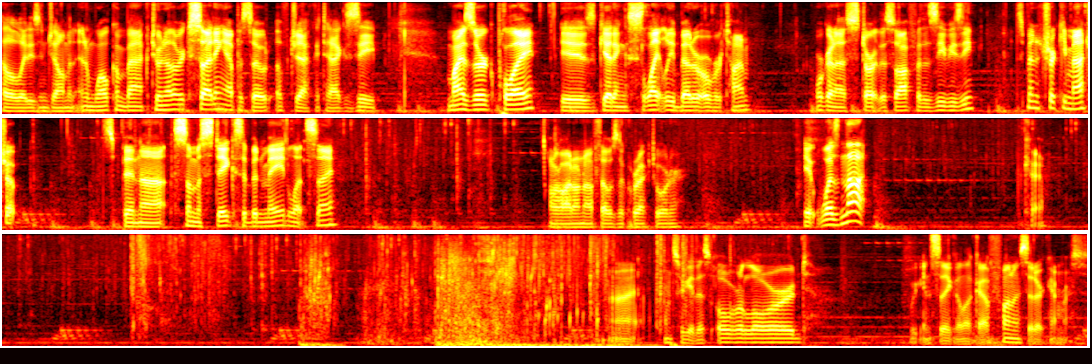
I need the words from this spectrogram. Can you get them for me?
Hello, ladies and gentlemen, and welcome back to another exciting episode of JaKaTaK Z. My Zerg play is getting slightly better over time. We're going to start this off with a ZVZ. It's been a tricky matchup. It's been, uh, some mistakes have been made, let's say. Oh, I don't know if that was the correct order. It was not. Okay. Alright, once we get this Overlord, we can take a look, have fun, and set our cameras.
